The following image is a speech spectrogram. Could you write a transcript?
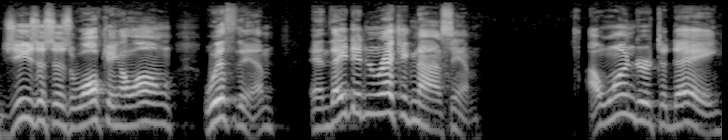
Jesus is walking along with them, and they didn't recognize him. I wonder today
